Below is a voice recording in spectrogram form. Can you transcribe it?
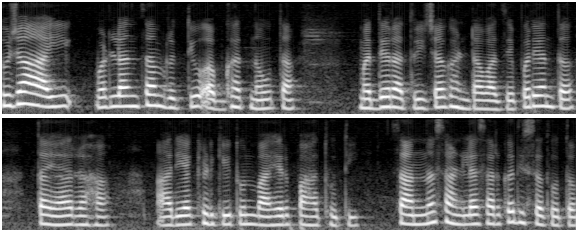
तुझ्या आई वडिलांचा मृत्यू अपघात नव्हता. मध्यरात्रीच्या घंटा वाजेपर्यंत तयार रहा. आर्या खिडकीतून बाहेर पाहत होती. चांदणं सांडल्यासारखं दिसत होतं.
